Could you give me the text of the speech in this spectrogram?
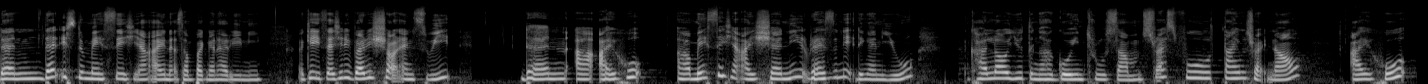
dan that is the message yang I nak sampaikan hari ini. Okay, it's actually very short and sweet. Dan uh, I hope uh, message yang I share ni resonate dengan you. Kalau you tengah going through some stressful times right now, I hope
